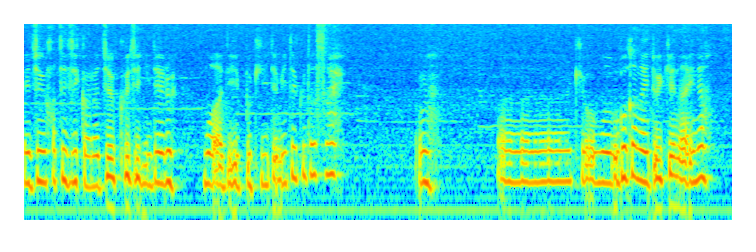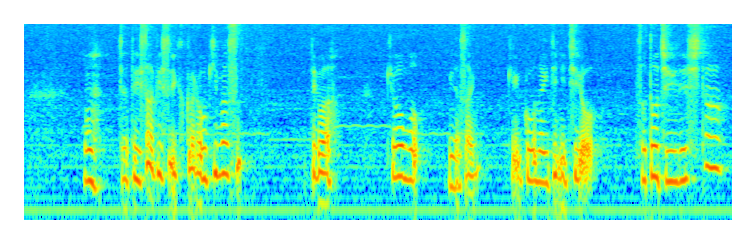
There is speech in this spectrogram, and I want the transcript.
18時から19時に出るモアディープ聞いてみてください。うん。動かないといけないな。うん。じゃあデイサービス行くから起きます。では今日も皆さん健康な一日を。外中でした。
